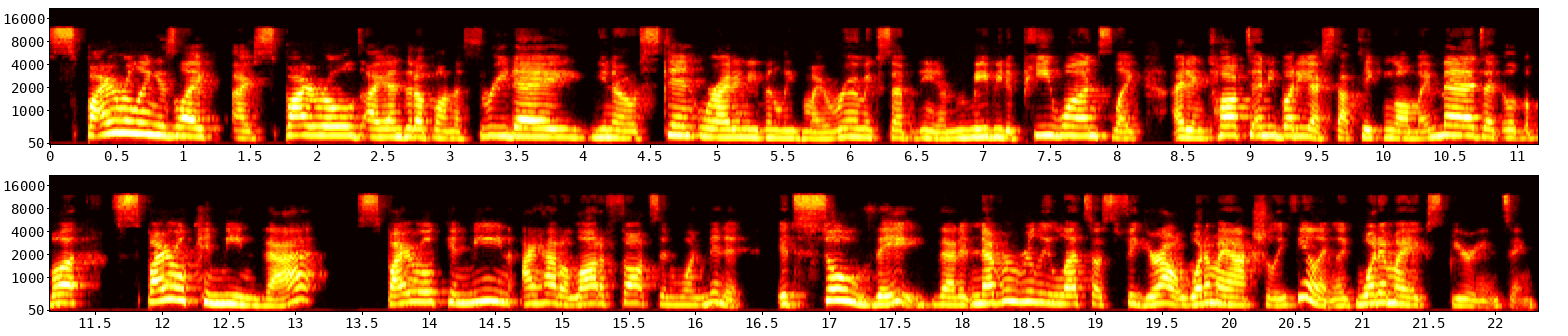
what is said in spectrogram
spiraling is like i spiraled i ended up on a three day you know stint where i didn't even leave my room except you know maybe to pee once. Like i didn't talk to anybody. I stopped taking all my meds. I blah blah blah. Spiral can mean that spiral can mean i had a lot of thoughts in one minute it's so vague that it never really lets us figure out what am i actually feeling like what am i experiencing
